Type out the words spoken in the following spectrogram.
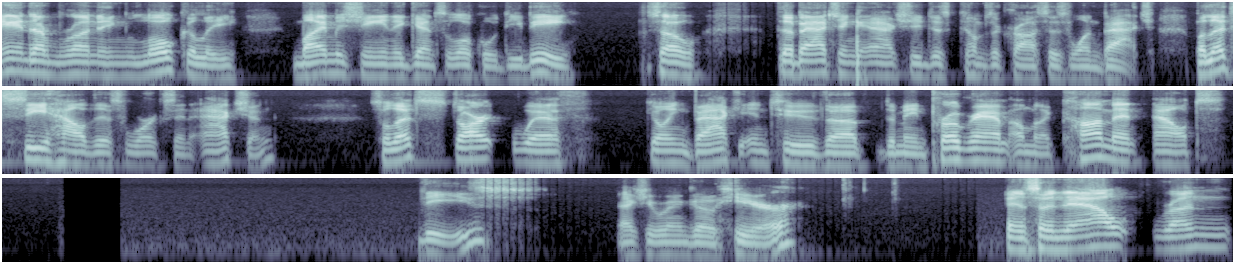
and I'm running locally my machine against local DB. So the batching actually just comes across as one batch. But let's see how this works in action. So let's start with going back into the, the main program. I'm going to comment out these. Actually, we're going to go here. And so now run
